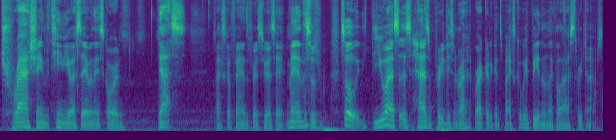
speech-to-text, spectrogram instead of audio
trashing the Team USA when they scored. Yes, Mexico fans versus USA. Man, this was so. The U.S. is has a pretty decent re- record against Mexico. We've beaten them like the last three times,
